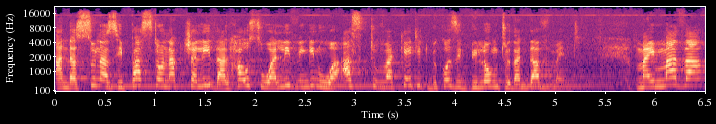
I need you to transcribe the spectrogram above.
And as soon as he passed on, actually, the house we were living in, we were asked to vacate it because it belonged to the government. My mother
